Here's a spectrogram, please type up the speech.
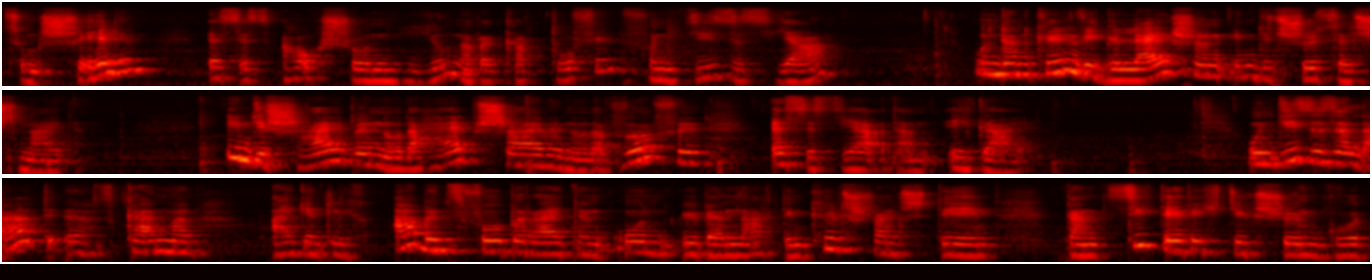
zum Schälen. es ist auch schon jüngere Kartoffel von dieses Jahr. Und dann können wir gleich schon in die Schüssel schneiden. In die Scheiben oder Halbscheiben oder Würfel, es ist ja dann egal. Und dieser Salat das kann man eigentlich abends vorbereiten und über Nacht im Kühlschrank stehen. Dann zieht er richtig schön gut.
